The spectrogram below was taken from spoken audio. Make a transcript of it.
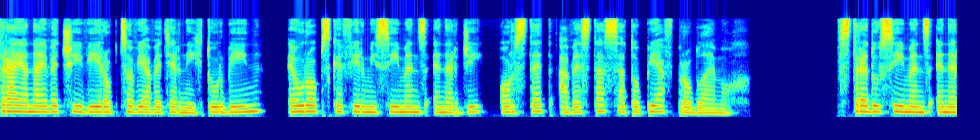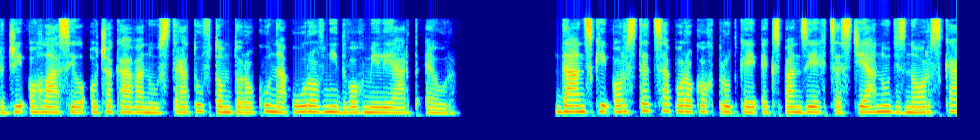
Traja najväčší výrobcovia veterných turbín, európske firmy Siemens Energy, Orsted a Vestas sa topia v problémoch. V stredu Siemens Energy ohlásil očakávanú stratu v tomto roku na úrovni 2 miliárd eur. Dánsky Orsted sa po rokoch prudkej expanzie chce stiahnuť z Norska,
